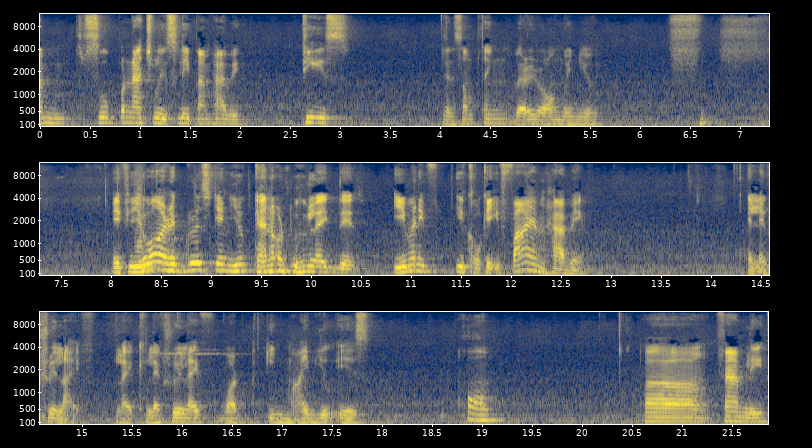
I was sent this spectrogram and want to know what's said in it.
i'm supernaturally sleep i'm having peace then something very wrong with you. If you are a christian you cannot do like this even if, okay if i am having a luxury life like luxury life what in my view is home uh, family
